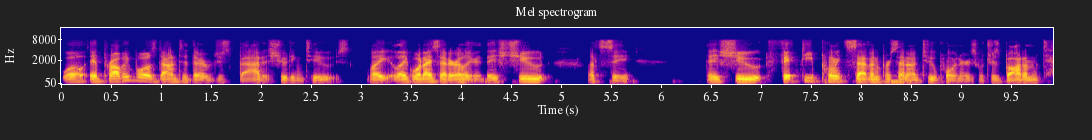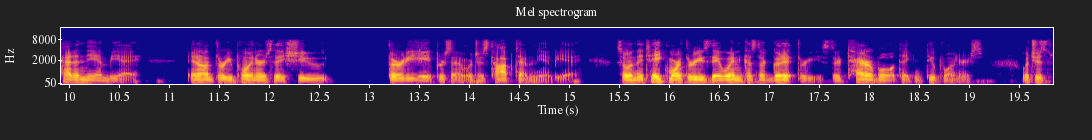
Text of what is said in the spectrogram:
Well, it probably boils down to they're just bad at shooting twos. Like like what I said earlier, they shoot. Let's see, they shoot fifty point seven percent on two pointers, which is bottom ten in the NBA, and on three pointers they shoot thirty eight percent, which is top ten in the NBA. So when they take more threes, they win because they're good at threes. They're terrible at taking two pointers, which is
